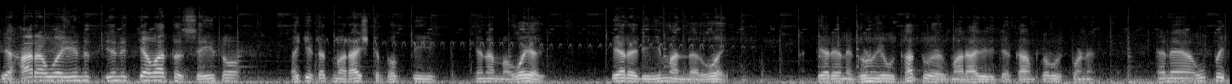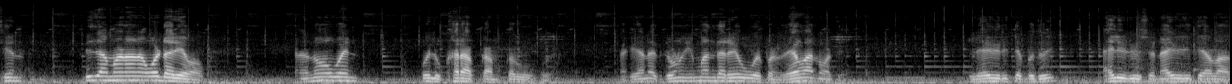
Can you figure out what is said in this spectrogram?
જે હારા હોય એને એને ક્યાં વાત જ છે. એ તો હકીકતમાં રાષ્ટ્રભક્તિ એનામાં હોય જ. ત્યારે જ ઈમાનદાર હોય. ત્યારે એને ઘણું એવું થતું હોય મારે આવી રીતે કામ કરવું જ પણ એને ઉપરથી બીજા માણાના ઓર્ડર એવા અને ન હોય ને પેલું ખરાબ કામ કરવું પડે કારણ કે એને ઘણું ઈમાનદાર રહેવું હોય, પણ રહેવાનો હતું એટલે એવી રીતે બધું હાલી રહ્યું છે ને આવી રીતે આવા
